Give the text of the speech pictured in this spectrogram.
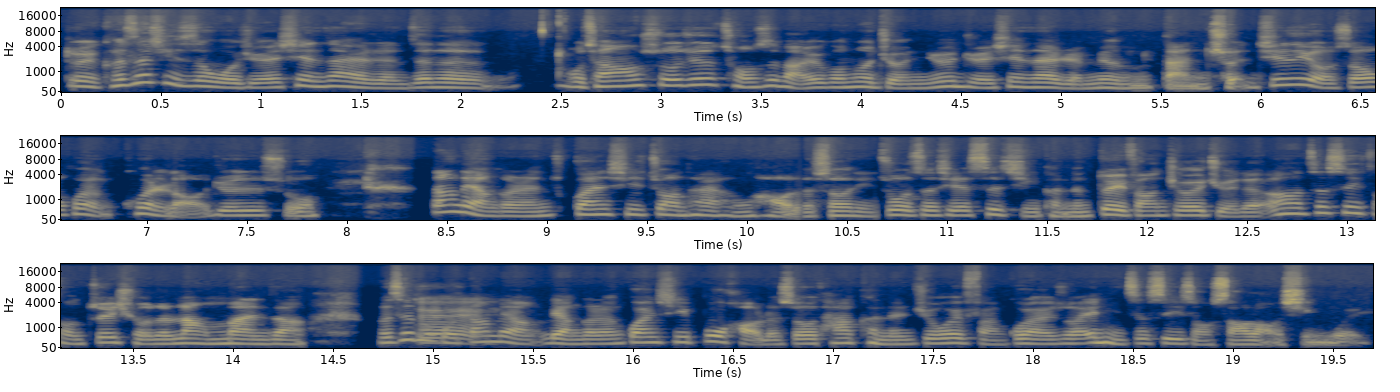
对，可是其实我觉得现在的人真的，我常常说，就是从事法律工作久，你就会觉得现在人没有那么单纯。其实有时候会很困扰，就是说，当两个人关系状态很好的时候，你做这些事情，可能对方就会觉得啊，这是一种追求的浪漫这样。可是如果当两两个人关系不好的时候，他可能就会反过来说，哎，你这是一种骚扰行为。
